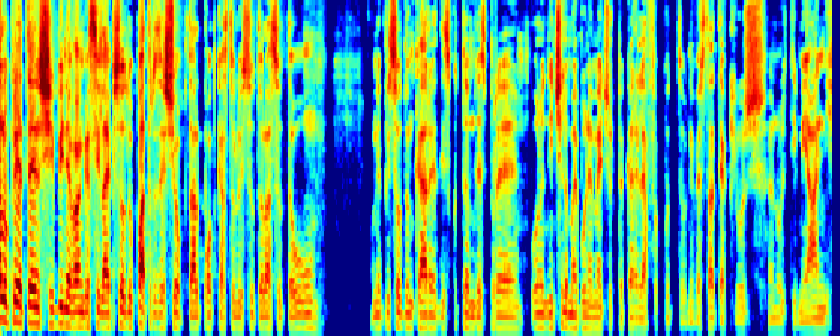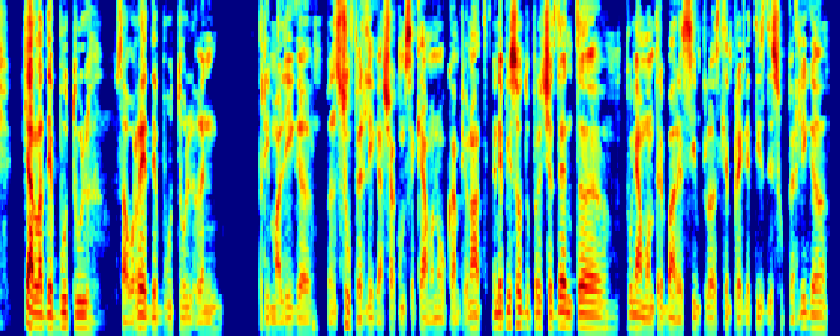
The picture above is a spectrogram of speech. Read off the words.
Salut prieteni și bine v-am găsit la episodul 48 al podcastului 100% U, un episod în care discutăm despre unul din cele mai bune meciuri pe care le-a făcut Universitatea Cluj în ultimii ani, chiar la debutul sau redebutul în prima ligă, în Superliga, așa cum se cheamă nou campionat. În episodul precedent uh, puneam o întrebare simplă, suntem pregătiți de Superliga?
